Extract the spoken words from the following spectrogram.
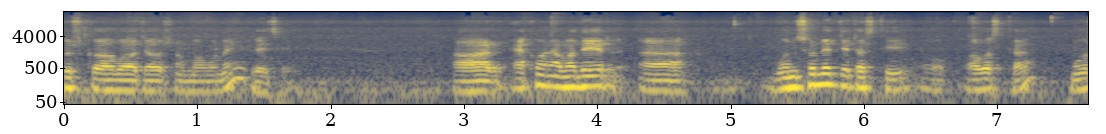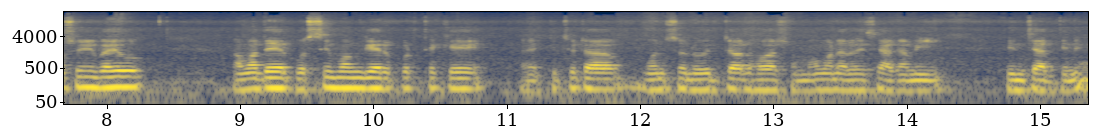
শুষ্ক আবহাওয়া যাওয়ার সম্ভাবনাই রয়েছে। আর এখন আমাদের মনসুনের যেটা স্থি- অবস্থা, মৌসুমি বায়ু আমাদের পশ্চিমবঙ্গের উপর থেকে কিছুটা মনসুন উজ্জ্বল হওয়ার সম্ভাবনা রয়েছে আগামী তিন চার দিনে।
